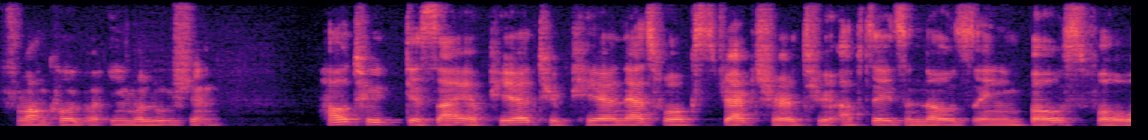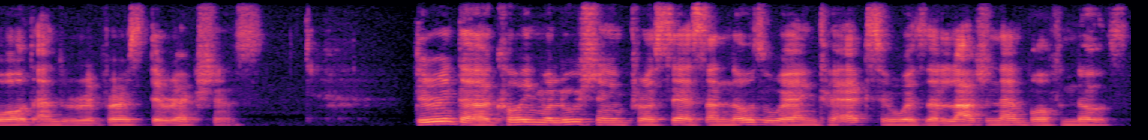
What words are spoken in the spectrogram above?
from co-evolution how to design a peer-to-peer -peer network structure to update the nodes in both forward and reverse directions. During the co-evolution process, a node will interact with a large number of nodes.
